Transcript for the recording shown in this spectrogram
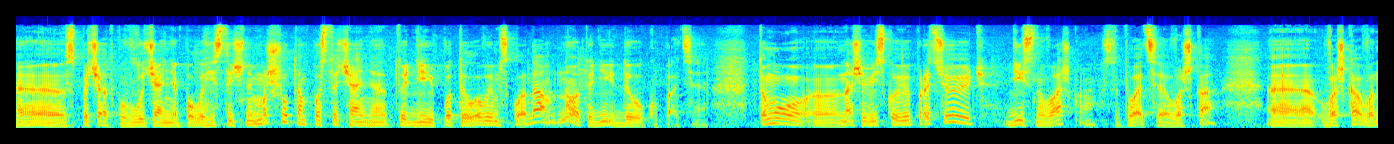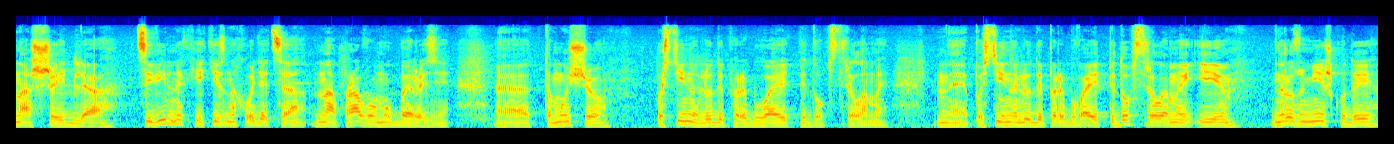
Е, Спочатку влучання по логістичним маршрутам постачання, тоді по тиловим складам, ну а тоді і деокупація. Тому наші військові працюють дійсно важко. Ситуація важка. Важка вона ще й для цивільних, які знаходяться на правому березі, е, тому що постійно люди перебувають під обстрілами. Е, Постійно люди перебувають під обстрілами і не розумієш, куди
